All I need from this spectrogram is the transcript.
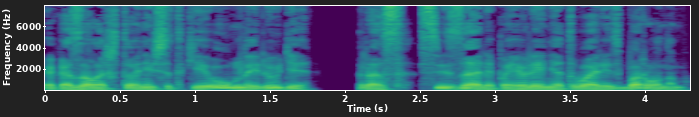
Оказалось, что они все таки умные люди, раз связали появление твари с бароном.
